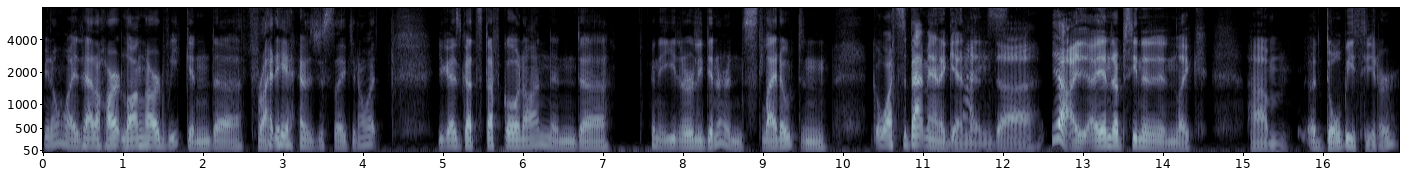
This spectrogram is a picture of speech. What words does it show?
You know, I'd had a hard long hard week and uh Friday I was just like, you know what? You guys got stuff going on and uh gonna eat an early dinner and slide out and go watch the Batman again. Nice. And uh yeah, I, I ended up seeing it in like um a Dolby theater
